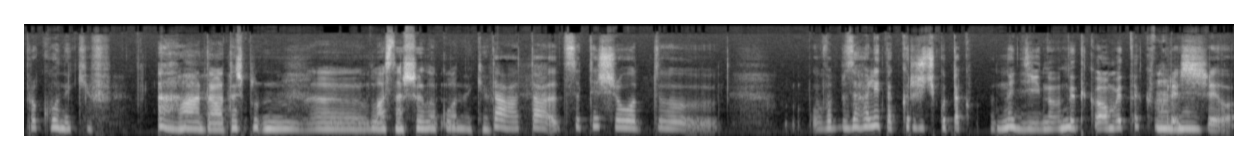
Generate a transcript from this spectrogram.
про коників. Ага, да, ти ж м, е, власне шила коників. Так, так, це те, що от е, взагалі так кришечку так надійно нитками так Мгм. пришила.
